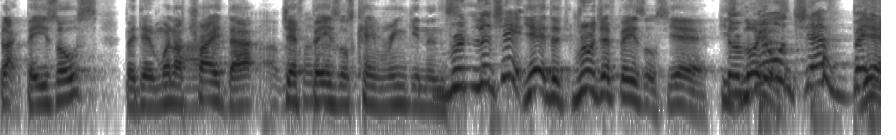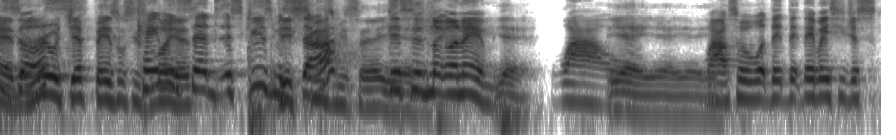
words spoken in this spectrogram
Black Bezos, but then when I tried that, Jeff Ah, of- Bezos came ringing and Re- legit? Yeah, the real Jeff Bezos. Yeah, his the lawyers. real Jeff Bezos. Yeah, the real Jeff Bezos. His came lawyers. and said, "Excuse me, Excuse sir. me, sir, This is not your name." Yeah. Wow. Yeah, yeah, yeah, yeah. Wow. So what? They, they basically just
